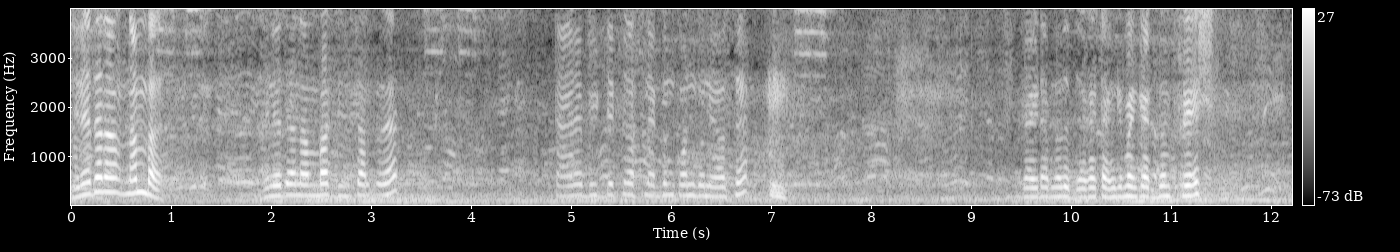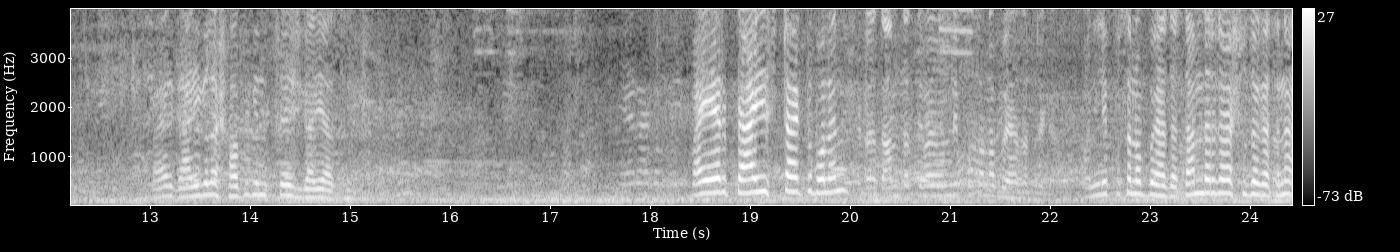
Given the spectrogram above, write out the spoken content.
জিনেদা নাম্বার জিনেদা নাম্বার ডিজিটাল প্লেট টায়ারের বিট দেখতে পাচ্ছেন একদম কনকনে আছে। গাড়িটা আপনাদের দেখা ট্যাঙ্কি ম্যাঙ্কি একদম ফ্রেশ বাইরের গাড়িগুলো সবই কিন্তু ফ্রেশ গাড়ি আছে। ভাই এর প্রাইসটা একটু বলেন। এটা দাম চাচ্ছে ভাই অনলি পঁচানব্বই হাজার টাকা। অনলি পঁচানব্বই হাজার। দাম দর করার সুযোগ আছে না?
